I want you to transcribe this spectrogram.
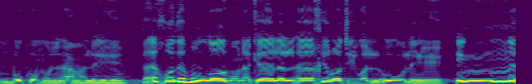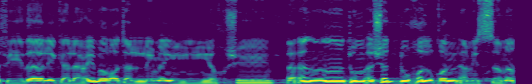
ربكم الاعلي فأخذه الله نكال الآخرة والاولي إن في ذلك لعبرة لمن يخشي أأنتم أشد خلقا أم السماء؟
